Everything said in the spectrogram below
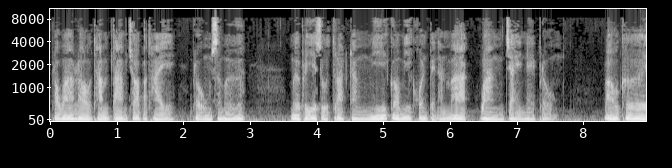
เพราะว่าเราทำตามชอบพระทัยพระองค์เสมอ เมื่อพระเยซูตรัสดังนี้ก็มีคนเป็นอันมากวางใจในพระองค์ เราเคย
